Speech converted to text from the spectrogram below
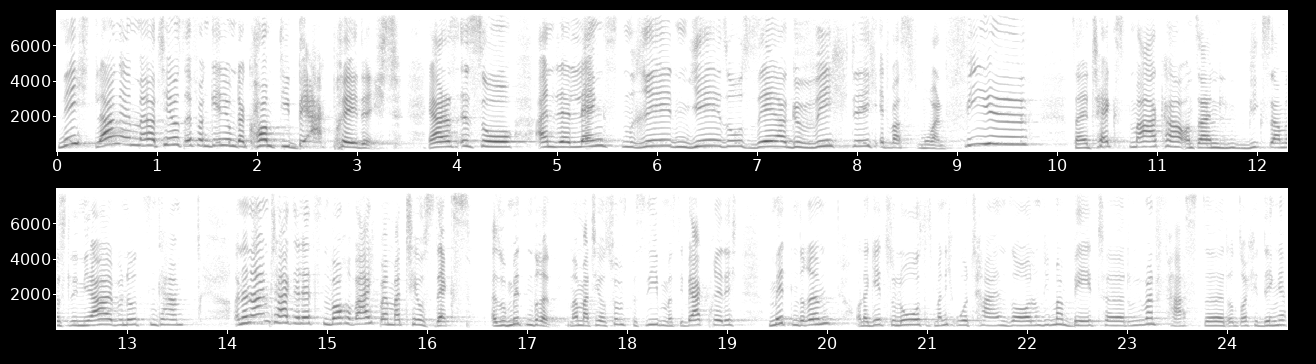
nicht lange im Matthäus-Evangelium, da kommt die Bergpredigt. Ja, das ist so eine der längsten Reden Jesus, sehr gewichtig, etwas, wo man viel seine Textmarker und sein biegsames Lineal benutzen kann. Und an einem Tag der letzten Woche war ich bei Matthäus 6, also mittendrin. Ne, Matthäus 5 bis 7 ist die Bergpredigt, mittendrin. Und da geht es so los, dass man nicht urteilen soll und wie man betet und wie man fastet und solche Dinge.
